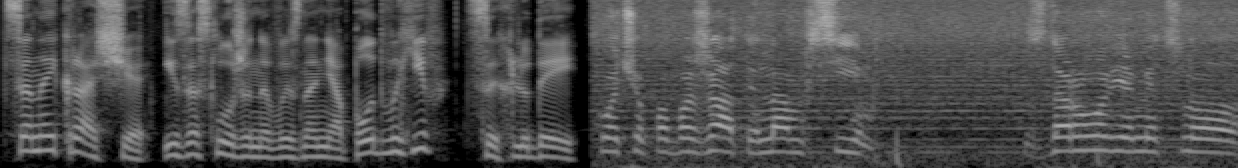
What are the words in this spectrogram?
Це найкраще і заслужене визнання подвигів цих людей. Хочу побажати нам всім здоров'я міцного,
